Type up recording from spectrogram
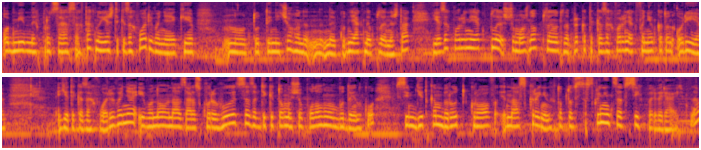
обмінних процесах, так ну є ж такі захворювання, які ну тут ти нічого не, не ніяк не вплинеш. Так є захворювання, як вплив, що можна вплинути, наприклад, таке захворювання, як фанілкатон орія є таке захворювання, і воно в нас зараз коригується завдяки тому, що в пологовому будинку всім діткам беруть кров на скринінг. Тобто скринінг це всіх перевіряють. Да?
